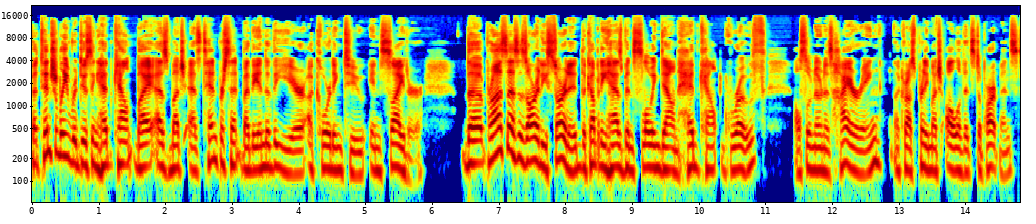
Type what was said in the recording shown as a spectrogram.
potentially reducing headcount by as much as 10% by the end of the year, according to Insider. The process has already started. The company has been slowing down headcount growth, also known as hiring, across pretty much all of its departments.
